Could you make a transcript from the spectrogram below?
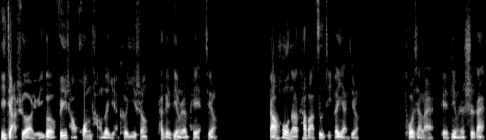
你假设啊，有一个非常荒唐的眼科医生，他给病人配眼镜，然后呢，他把自己的眼镜脱下来给病人试戴，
